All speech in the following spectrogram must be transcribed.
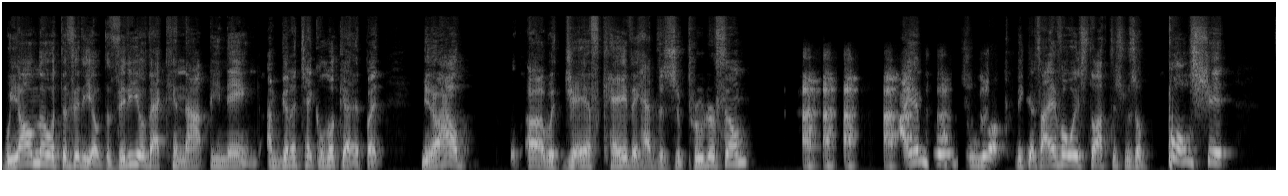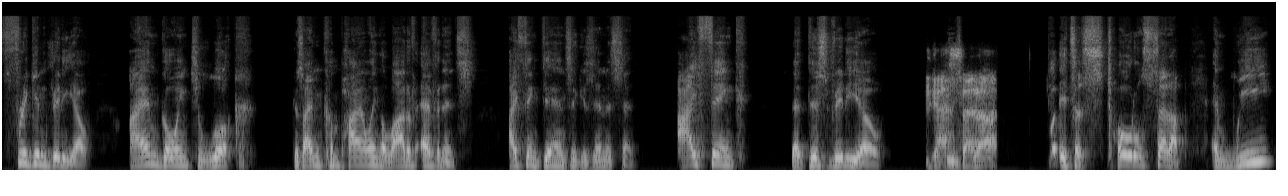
We all know what the video, the video that cannot be named. I'm going to take a look at it, but you know how uh, with JFK they had the Zapruder film? I am going to look because I have always thought this was a bullshit friggin' video. I am going to look because I'm compiling a lot of evidence. I think Danzig is innocent. I think that this video you got is, set up. It's a total setup, and we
